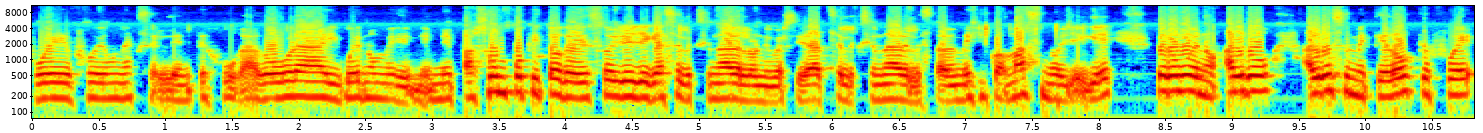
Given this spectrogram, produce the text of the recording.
fue, fue una excelente jugadora y bueno, me, me, pasó un poquito de eso. Yo llegué a seleccionar de la universidad, seleccionada del Estado de México, a más no llegué, pero bueno, algo, algo se me quedó que fue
